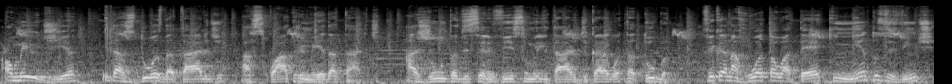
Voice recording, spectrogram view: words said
ao meio-dia e das 2 da tarde às 4 e meia da tarde. A Junta de Serviço Militar de Caraguatatuba fica na rua Taubaté 520,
